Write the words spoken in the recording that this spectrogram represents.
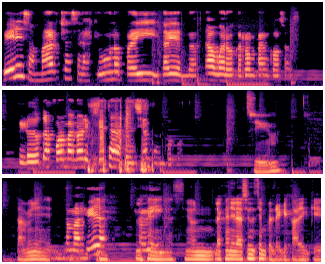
ven esas marchas en las que uno por ahí, está bien, no está bueno que rompan cosas, pero de otra forma no le prestan atención tampoco. Sí. También. La mayoría, La generación, la generación siempre se queja de que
